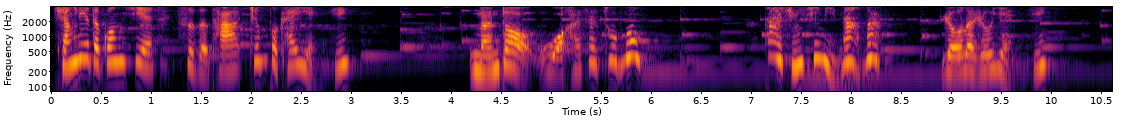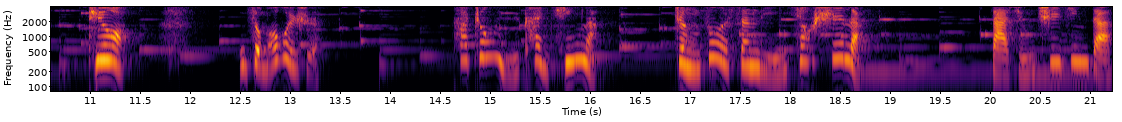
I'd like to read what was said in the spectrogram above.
强烈的光线刺得他睁不开眼睛。难道我还在做梦？大熊心里纳闷儿，揉了揉眼睛。天啊，怎么回事？他终于看清了，整座森林消失了。大熊吃惊地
